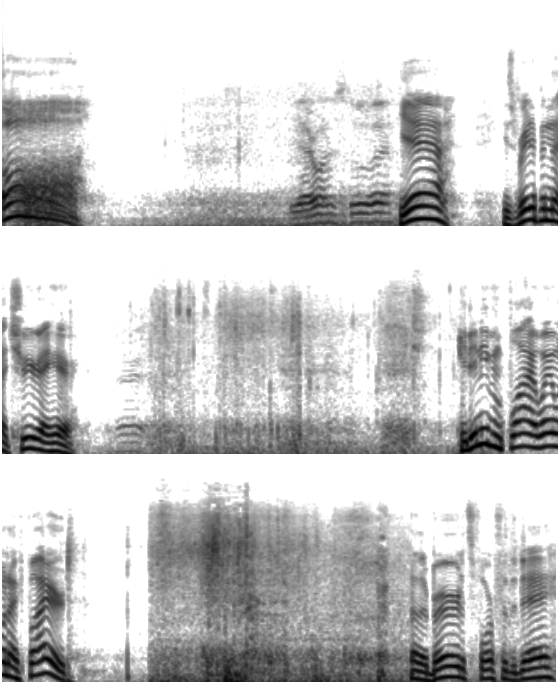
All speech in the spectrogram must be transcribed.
Oh. The other one just flew away. Yeah, he's right up in that tree right here. He didn't even fly away when I fired. Another bird, it's four for the day.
